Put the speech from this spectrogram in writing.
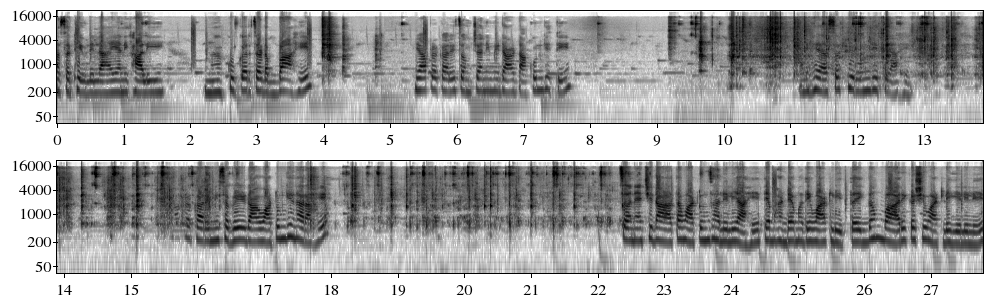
असं ठेवलेलं आहे आणि खाली कुकरचा डब्बा आहे. या प्रकारे चमच्याने मी डाळ टाकून घेते. आणि हे असं फिरून घेते आहे. प्रकारे मी सगळी डाळ वाटून घेणार आहे. चण्याची डाळ आता वाटून झालेली आहे. त्या भांड्यामध्ये वाटली तर एकदम बारीक अशी वाटली गेलेली आहे.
